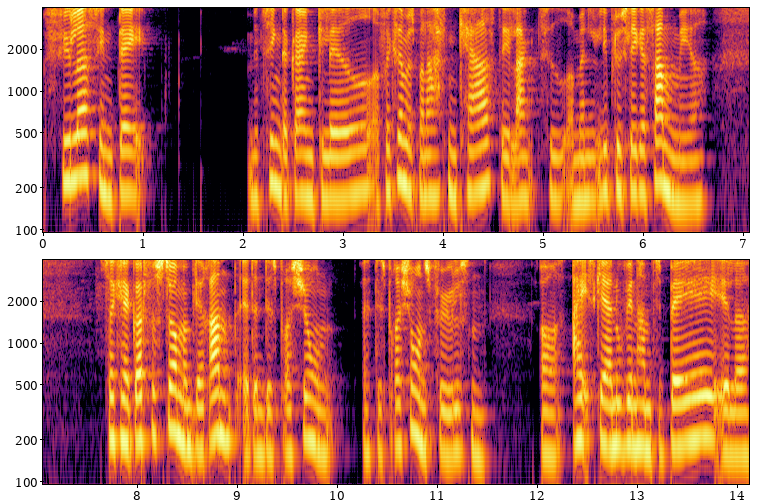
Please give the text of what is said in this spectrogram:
fylder sin dag med ting, der gør en glad, og for eksempel hvis man har haft en kæreste i lang tid, og man lige pludselig ikke er sammen mere, så kan jeg godt forstå, at man bliver ramt af den desperation, af desperationsfølelsen, og ej, skal jeg nu vinde ham tilbage, eller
